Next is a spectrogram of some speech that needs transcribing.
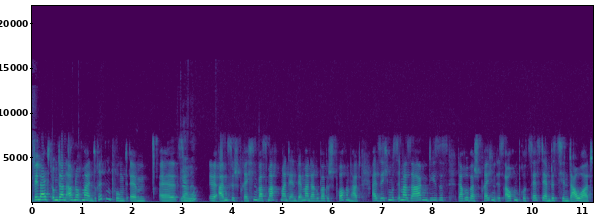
Vielleicht, um dann auch noch mal einen dritten Punkt ähm, äh, zu äh, anzusprechen. Was macht man denn, wenn man darüber gesprochen hat? Also ich muss immer sagen, dieses darüber sprechen ist auch ein Prozess, der ein bisschen dauert,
